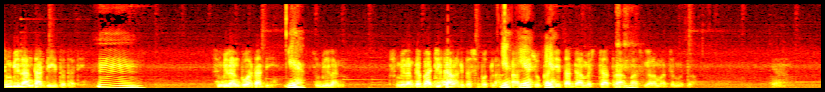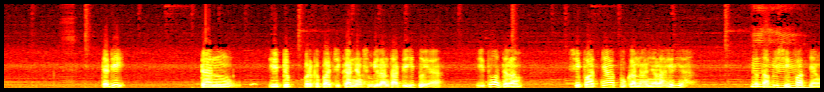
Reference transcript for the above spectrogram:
sembilan tadi itu tadi. Hmm. Sembilan buah tadi, Iya. sembilan. Sembilan kebajikan lah kita sebutlah. Ya, Kasih, ya, sukacita, damai sejahtera, apa segala macam itu. Ya. Jadi, dan hidup berkebajikan yang sembilan tadi itu ya, itu adalah sifatnya bukan hanya lahiriah, tetapi Mhm. sifat yang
